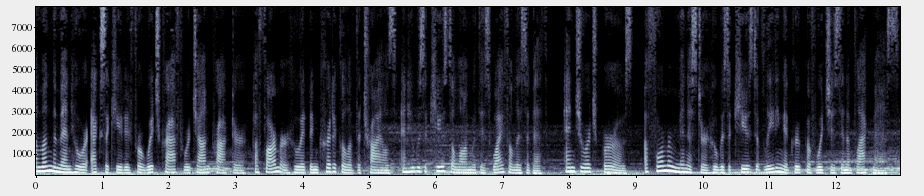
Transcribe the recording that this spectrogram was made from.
Among the men who were executed for witchcraft were John Proctor, a farmer who had been critical of the trials and who was accused along with his wife Elizabeth, and George Burroughs, a former minister who was accused of leading a group of witches in a black mass.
